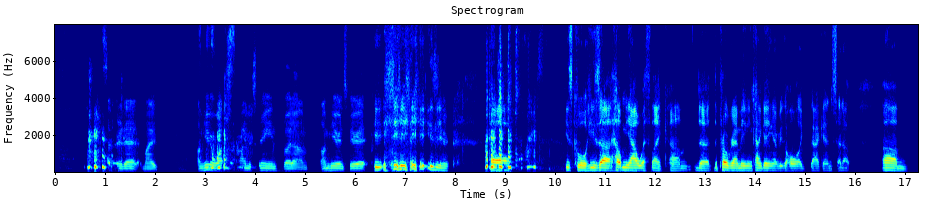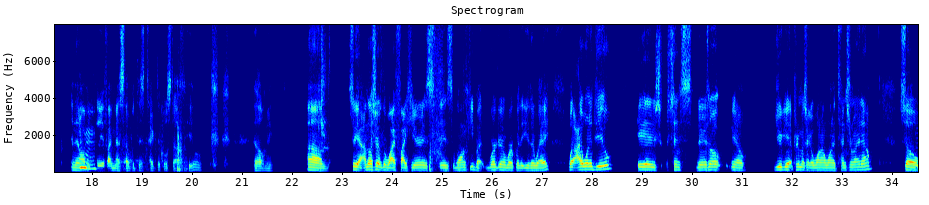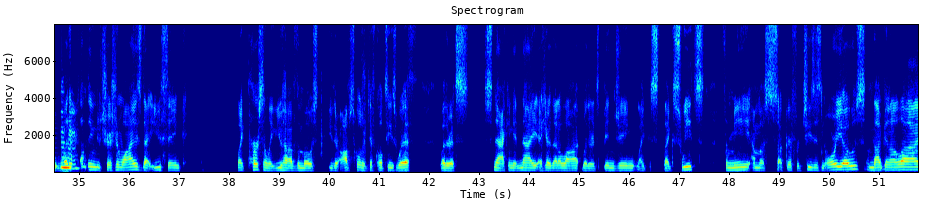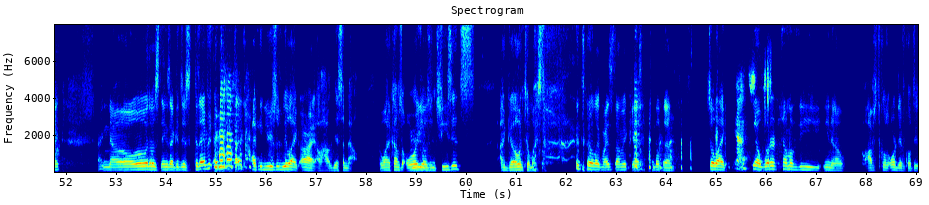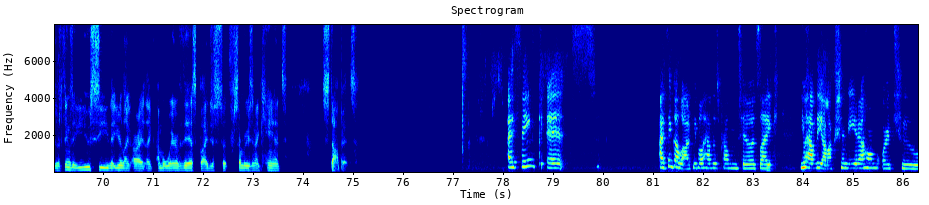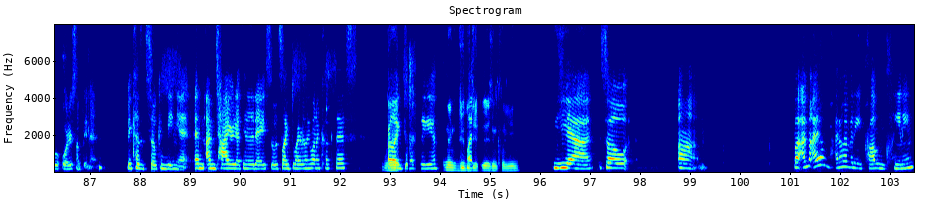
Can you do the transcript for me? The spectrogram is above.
Hi, Bernadette. My, I'm here watching behind the screen, but um, I'm here in spirit. he, he's here. Uh, he's cool. He's uh helped me out with like um the the programming and kind of getting every the whole like back end set up. Um, and then Mhm. obviously if I mess up with this technical stuff, he'll he'll help me. Um, so yeah, I'm not sure if the Wi-Fi here is is wonky, but we're gonna work with it either way. What I want to do is since there is no you know you get pretty much like a one-on-one attention right now. So what is Mhm. something nutrition wise that you think like personally you have the most either obstacles or difficulties with whether it's snacking at night i hear that a lot whether it's binging like like sweets. For me i'm a sucker for cheeses and oreos i'm not gonna lie. I know those things i could just because every, every i could usually be like all right i'll have this amount. But when it comes to mm-hmm. oreos and cheez i go until my st- until like my stomach can't handle them. So like Yeah. you know, what are some of the, you know, obstacles or difficulties or things that you see that you're like, all right, like I'm aware of this, but I just, for some reason, I can't stop it. I think it's. I think a lot of people have this problem too. It's like you have the option to eat at home or to order something in because it's so convenient. And I'm tired at the end of the day, so it's like, do I really want to cook this? Or Right? like, do I leave? and then do the like- dishes and clean. Yeah. So, um, but I'm I don't I don't have any problem cleaning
